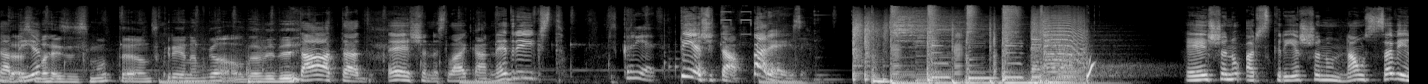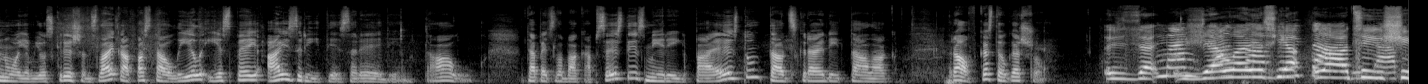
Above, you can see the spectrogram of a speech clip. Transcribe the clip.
Tā bija. maizes mutē un skrien ap galda vidī. Tā tad ēšanas laikā nedrīkst. Skriet. Tieši tā, pareizi. Ēšanu ar skriešanu nav savienojama, jo skriešanas laikā pastāv liela iespēja aizrīties ar ēdienu. Tālūk. Tāpēc labāk apsēsties, mierīgi paēst un tad skraidīt tālāk. Ralf, kas tev garšo? Žēlējas lācīši.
